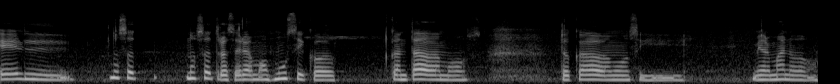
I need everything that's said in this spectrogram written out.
él, nosotros éramos músicos, cantábamos, tocábamos y mi hermano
